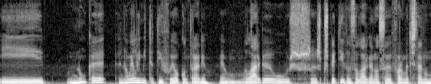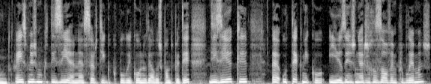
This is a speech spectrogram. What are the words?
e nunca não é limitativo, é ao contrário. É um, alarga os, as perspectivas, alarga a nossa forma de estar no mundo. É isso mesmo que dizia nesse artigo que publicou no delas.pt. Dizia que eh, o técnico e os engenheiros resolvem problemas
